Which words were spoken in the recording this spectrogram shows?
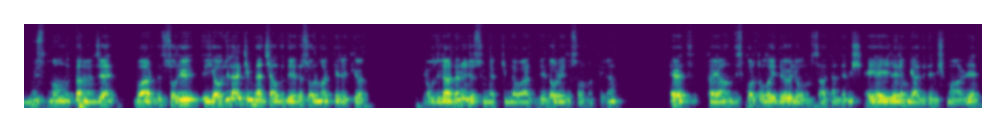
Müslümanlıktan önce vardı. Soruyu Yahudiler kimden çaldı diye de sormak gerekiyor. Yahudilerden önce sünnet kimde vardı diye de orayı da sormak gerekiyor. Evet Kayağan Discord olayı da öyle olmuş zaten demiş. Hey heylerim geldi demiş Mavi.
